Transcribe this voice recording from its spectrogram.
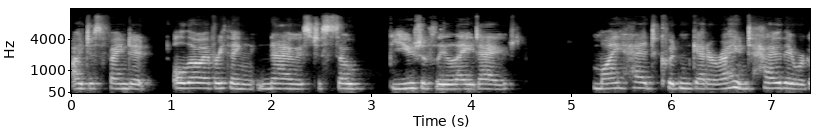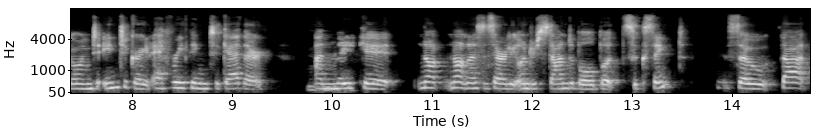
I just found it, although everything now is just so beautifully laid out, my head couldn't get around how they were going to integrate everything together mm-hmm. and make it not not necessarily understandable but succinct. So that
